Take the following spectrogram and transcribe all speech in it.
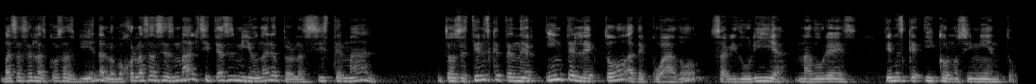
vas a hacer las cosas bien. A lo mejor las haces mal si te haces millonario, pero las hiciste mal. Entonces tienes que tener intelecto adecuado, sabiduría, madurez, tienes que y conocimiento.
